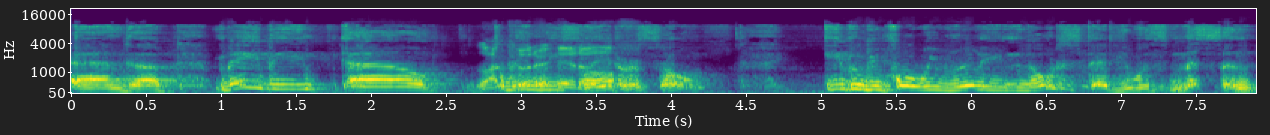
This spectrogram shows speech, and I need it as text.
And uh, maybe uh, three weeks later off. or so, even before we really noticed that he was missing,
